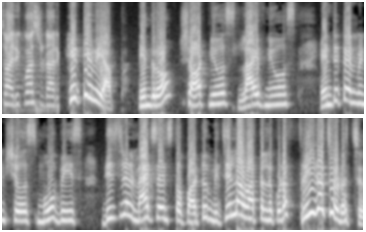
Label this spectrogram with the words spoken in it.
so I request direct hit TV app. ఇందులో short news live news entertainment shows movies digital మ్యాగజైన్స్తో పాటు మీ జిల్లా వార్తలను కూడా ఫ్రీగా చూడొచ్చు.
